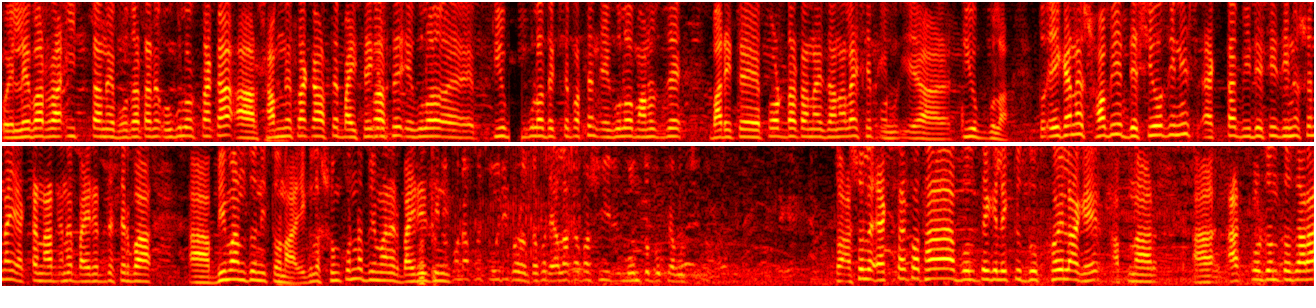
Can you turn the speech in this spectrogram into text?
ওই লেবাররা ইট টানে, বোঝা টানে, ওগুলোর চাকা। আর সামনে চাকা আছে বাইসাইকেল আছে, এগুলো টিউবগুলো দেখতে পাচ্ছেন। এগুলো মানুষ যে বাড়িতে পর্দা টানায়, জানালায় সে টিউবগুলা তো এখানে সবই দেশীয় জিনিস একটা বিদেশি জিনিসও নাই একটা না জানে বাইরের দেশের বা বিমানজনিত না এগুলো সম্পূর্ণ বিমানের বাইরের জিনিস। তৈরি করেন তখন এলাকাবাসীর মন্তব্য কেমন ছিল? তো আসলে একটা কথা বলতে গেলে একটু দুঃখই লাগে। আপনার আজ পর্যন্ত যারা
